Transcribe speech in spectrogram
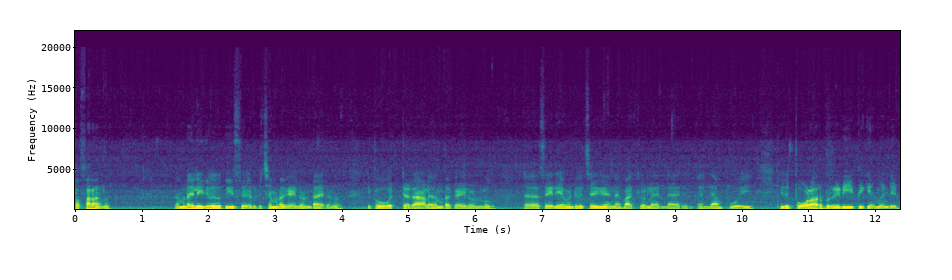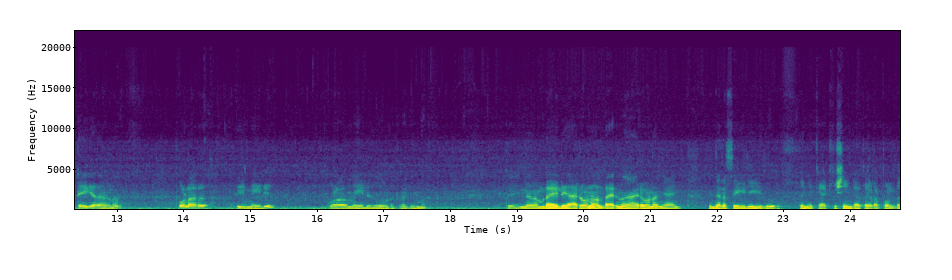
പഫറാണ് നമ്മുടെ കയ്യിൽ ഇരുപത് പീസ് എടുപ്പിച്ച് നമ്മുടെ കയ്യിലുണ്ടായിരുന്നു. ഇപ്പോൾ ഒറ്റ ഒരാളെ നമ്മുടെ കയ്യിലുള്ളൂ. സെയിൽ ചെയ്യാൻ വേണ്ടി വെച്ചേക്ക് തന്നെ. ബാക്കിയുള്ള എല്ലാവരും എല്ലാം പോയി. ഇത് പോളാർ ബ്രീഡ് ചെയ്യിപ്പിക്കാൻ വേണ്ടി ഇട്ടേക്കതാണ്. പോളാർ ഫീമെയിൽ പോളാർ മെയിൽ ഇത് ഇവിടെ കിടക്കുന്നു. പിന്നെ നമ്മുടെ കയ്യിൽ അരോണ ഉണ്ടായിരുന്നു. അരോണ ഞാൻ ഇന്നലെ സെയിൽ ചെയ്തു. പിന്നെ ക്യാറ്റ് ഫിഷിന്റെ അകത്ത് കിടപ്പുണ്ട്.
